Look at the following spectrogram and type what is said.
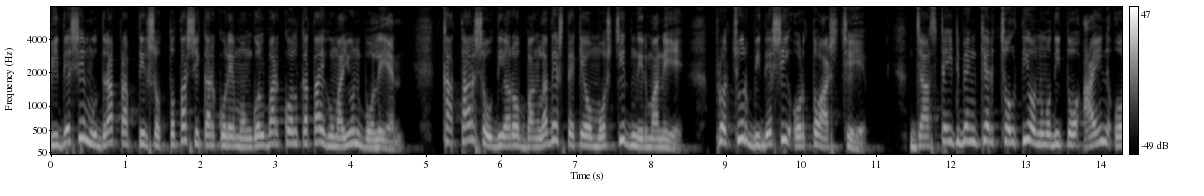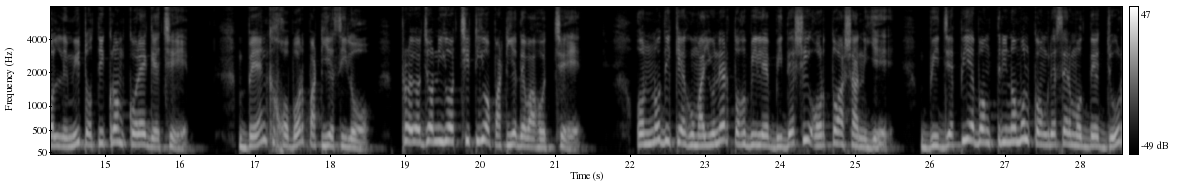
বিদেশি মুদ্রা প্রাপ্তির সত্যতা স্বীকার করে মঙ্গলবার কলকাতায় হুমায়ুন বলেন, কাতার, সৌদি আরব, বাংলাদেশ থেকেও মসজিদ নির্মাণে প্রচুর বিদেশি অর্থ আসছে। যা স্টেট ব্যাংকের চলতি অনুমোদিত আইন ও লিমিট অতিক্রম করে গেছে। ব্যাংক খবর পাঠিয়েছিল। প্রয়োজনীয় চিঠিও পাঠিয়ে দেওয়া হচ্ছে। অন্যদিকে হুমায়ুনের তহবিলে বিদেশি অর্থ আসা নিয়ে বিজেপি এবং তৃণমূল কংগ্রেসের মধ্যে জোর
